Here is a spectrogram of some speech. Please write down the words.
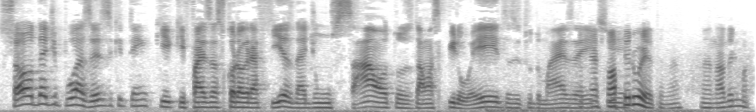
só o Deadpool, às vezes, que tem que, que faz as coreografias, né? De uns saltos, dá umas piruetas e tudo mais. Aí É só a que- pirueta, né? Não é nada demais.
